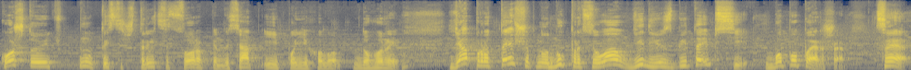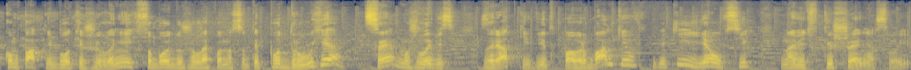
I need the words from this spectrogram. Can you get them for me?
коштують ну, 1030, 40, 50 і поїхало догори. Я про те, щоб ноутбук працював від USB Type-C. Бо, по-перше, це компактні блоки живлення, їх з собою дуже легко носити. По-друге, це можливість зарядки від павербанків, які є у всіх навіть в кишенях своїх.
